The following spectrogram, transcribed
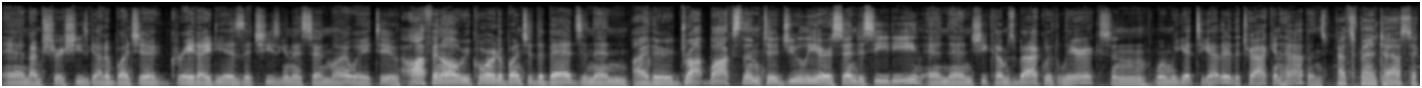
And I'm sure she's got a bunch of great ideas that she's going to send my way too. Often I'll record a bunch of the beds and then either Dropbox them to Julia or send a CD. And then she comes back with lyrics. And when we get together, the tracking happens. That's fantastic.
